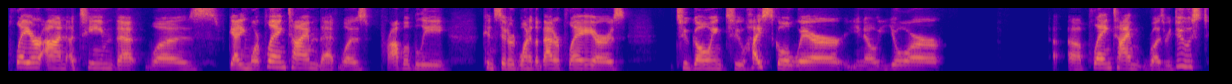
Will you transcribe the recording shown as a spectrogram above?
player on a team that was getting more playing time, that was probably considered one of the better players, to going to high school where you know your uh, playing time was reduced.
